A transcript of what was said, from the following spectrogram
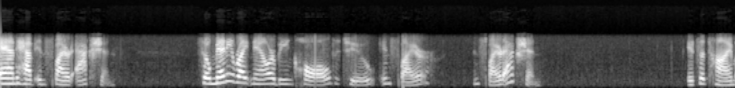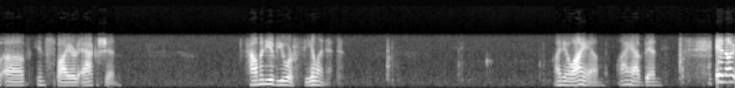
and have inspired action. So many right now are being called to inspire inspired action. It's a time of inspired action. How many of you are feeling it? I know I am. I have been. And I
